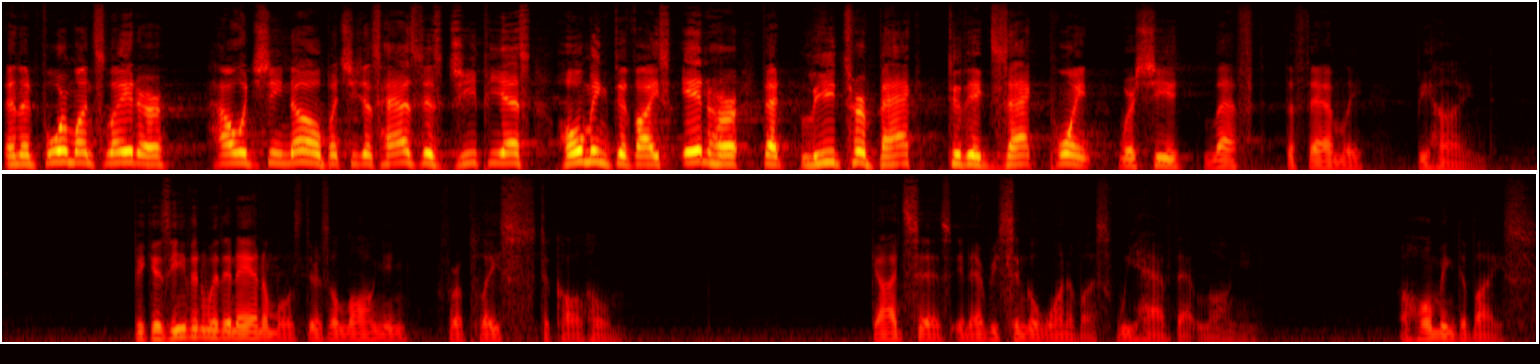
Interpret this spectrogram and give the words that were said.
And then four months later, how would she know? But she just has this GPS homing device in her that leads her back to the exact point where she left the family behind. Because even within animals, there's a longing for a place to call home. God says in every single one of us, we have that longing. A homing device.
